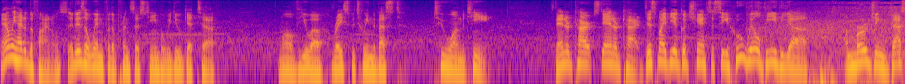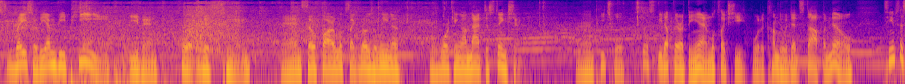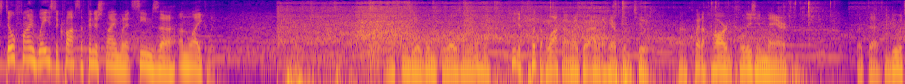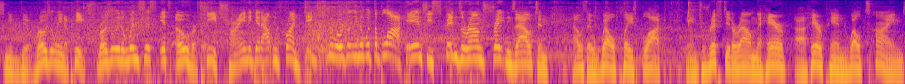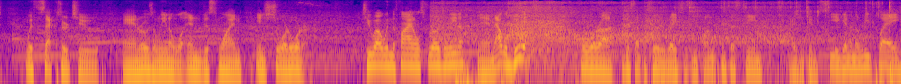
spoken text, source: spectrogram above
And we head to the finals. It is a win for the Princess team, but we do get to, well, view a race between the best two on the team. Standard cart, standard cart. This might be a good chance to see who will be the uh, emerging best racer, the MVP even, for this team. And so far, it looks like Rosalina is working on that distinction. And Peach will still speed up there at the end. Looks like she would have come to a dead stop, but no. Seems to still find ways to cross the finish line when it seems uh, unlikely. That's going to be a win for Rosalina. She just put the block on right there out of the hairpin, too. Uh, quite a hard collision there. But uh, you do what you need to do. Rosalina, Peach. Rosalina wins this. It's over. Peach trying to get out in front. Digs through Rosalina with the block. And she spins around, straightens out. And that was a well-placed block. And drifted around the hair uh, hairpin, well-timed with Sector 2. And Rosalina will end this one in short order. 2-0 in the finals for Rosalina. And that will do it for uh, this episode of Races and Fun. The Princess team, as you can see again in the replay,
